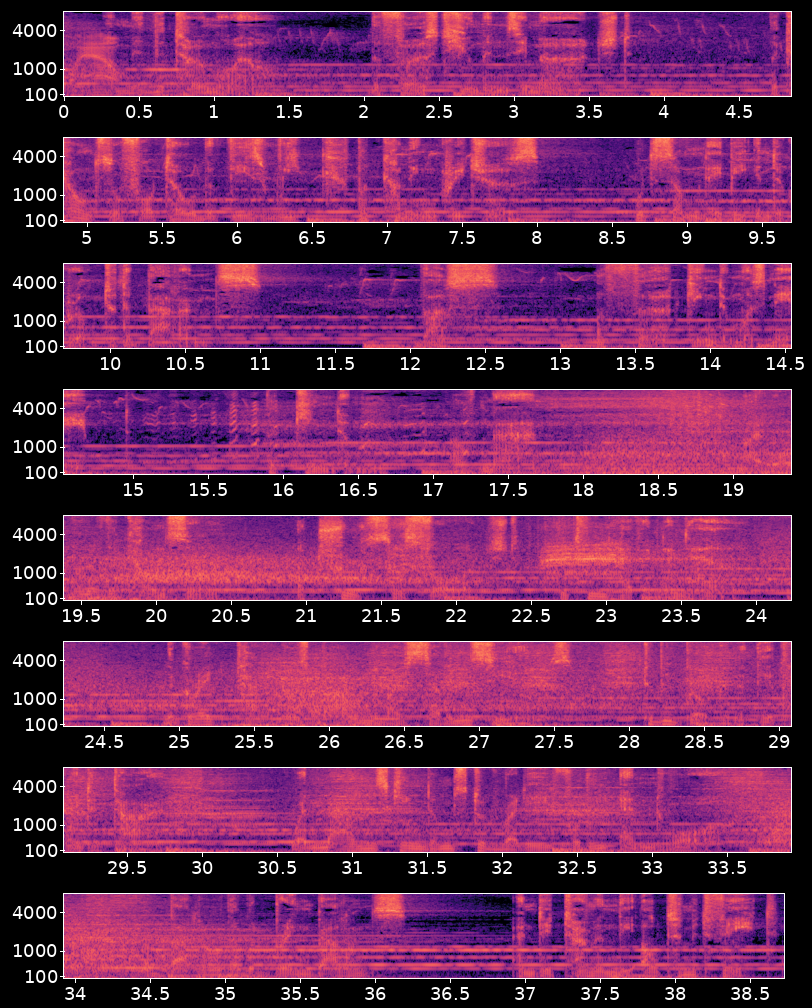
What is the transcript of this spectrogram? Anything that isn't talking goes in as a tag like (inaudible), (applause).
Wow. Amid the turmoil, the first humans emerged. The Council foretold that these weak but cunning creatures would someday be integral to the balance. Thus, a third kingdom was named the Kingdom of Man. By order of the Council, a truce was forged between heaven and hell. The Great Pact was bound by seven seals to be broken at the appointed time, when man's kingdom stood ready for the end war. A battle that would bring balance and determine the ultimate fate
